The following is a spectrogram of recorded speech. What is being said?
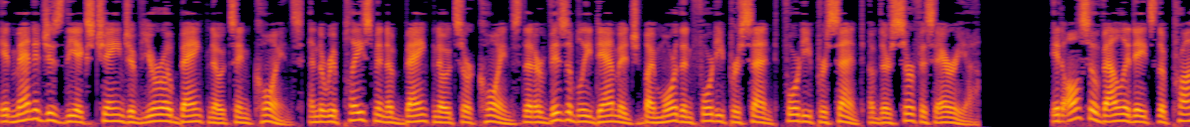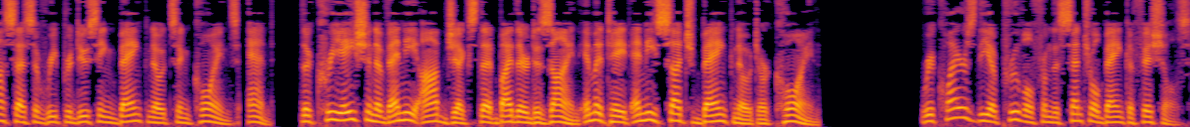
it manages the exchange of euro banknotes and coins, and the replacement of banknotes or coins that are visibly damaged by more than 40%, 40% of their surface area. It also validates the process of reproducing banknotes and coins, and the creation of any objects that by their design imitate any such banknote or coin requires the approval from the central bank officials.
